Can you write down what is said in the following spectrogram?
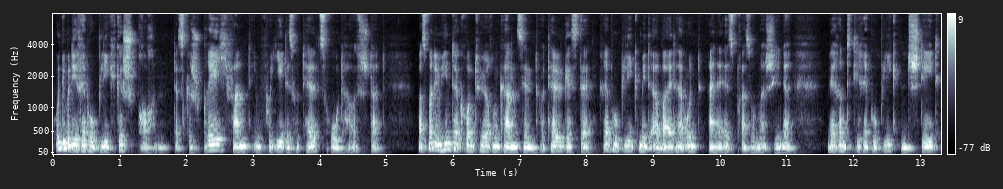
und über die Republik gesprochen. Das Gespräch fand im Foyer des Hotels Rothaus statt. Was man im Hintergrund hören kann, sind Hotelgäste, Republik-Mitarbeiter und eine Espressomaschine. Während die Republik entsteht,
